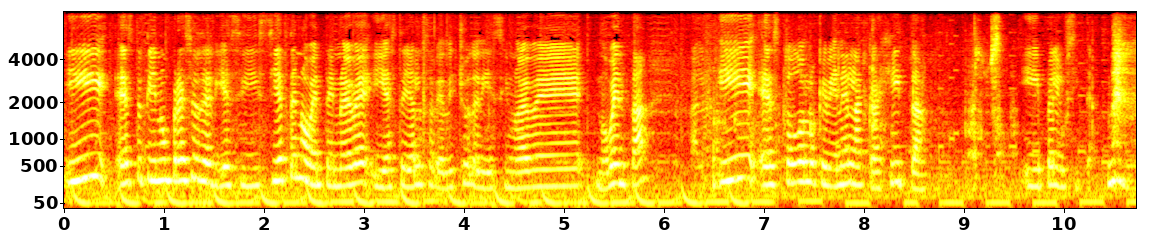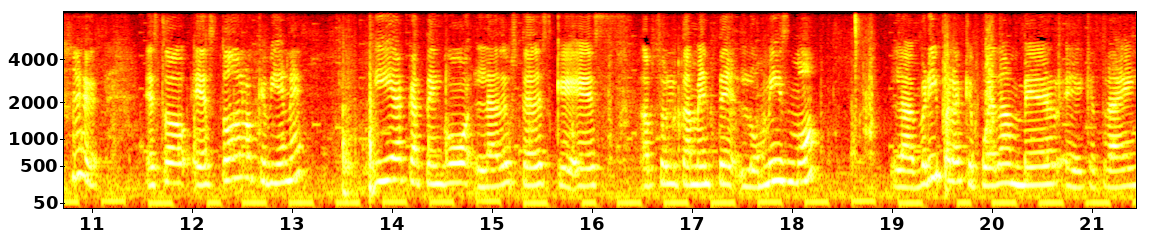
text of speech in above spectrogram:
Y este tiene un precio de $17.99 y este ya les había dicho de $19.90. Y es todo lo que viene en la cajita. Y pelucita. Esto es todo lo que viene. Y acá tengo la de ustedes que es absolutamente lo mismo. La abrí para que puedan ver eh, que trae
